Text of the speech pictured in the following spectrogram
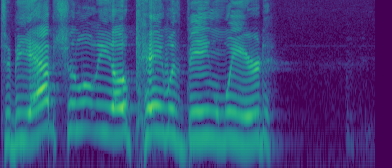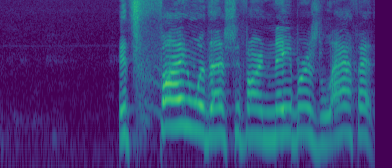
to be absolutely okay with being weird. It's fine with us if our neighbors laugh at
